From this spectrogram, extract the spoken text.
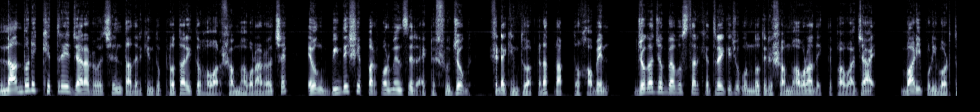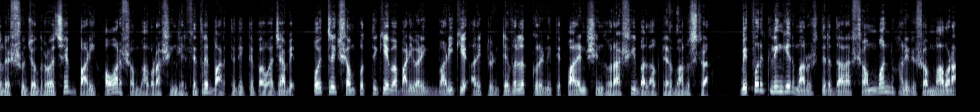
নান্দনিক ক্ষেত্রে যারা রয়েছেন, তাদের কিন্তু প্রতারিত হওয়ার সম্ভাবনা রয়েছে এবং বিদেশে পারফরমেন্সের একটা সুযোগ, সেটা কিন্তু আপনারা প্রাপ্ত হবেন। যোগাযোগ ব্যবস্থার ক্ষেত্রে কিছু উন্নতির সম্ভাবনা দেখতে পাওয়া যায়। বাড়ি পরিবর্তনের সুযোগ রয়েছে, বাড়ি হওয়ার সম্ভাবনা সিংহের ক্ষেত্রে বাড়তে দেখতে পাওয়া যাবে। পৈতৃক সম্পত্তিকে বা পারিবারিক বাড়িকে আরেকটু ডেভেলপ করে নিতে পারেন সিংহ রাশি বা লগ্নের মানুষরা। বিপরীত লিঙ্গের মানুষদের দ্বারা সম্মানহানির সম্ভাবনা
